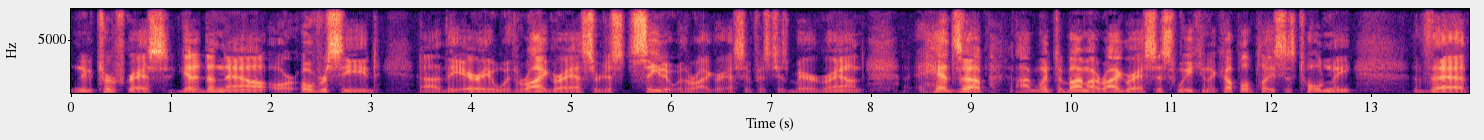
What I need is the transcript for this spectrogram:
new turf grass, get it done now or overseed uh, the area with ryegrass or just seed it with ryegrass if it's just bare ground. Heads up, I went to buy my ryegrass this week and a couple of places told me that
